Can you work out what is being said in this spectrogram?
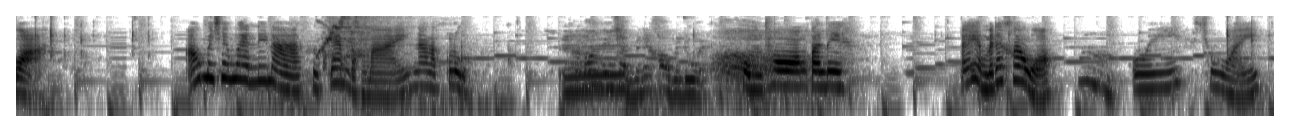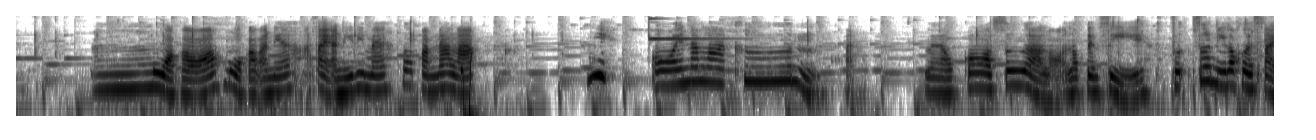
กว่า เอ้าไม่ใช่แว่นนี่นา คือแก้มดอกไม้ น่ารักกลุดอืแล้วรอบนี้ฉันไม่ได้เข้าไปด้วย ผมทองไปเลยแต่ยังไม่ได้เข้าเหรออืมโอ้ยสวยอืมหมวกเหรอ หมวกกับอันเนี้ย ใส่อันนี้ดีไหมเพื่อความน่ารักนี่ โอ้ยน่ารักขึ้นไปแล้วก็เสื้อเหรอ เราเป็นสีเสื้อเสื้อนี้เราเคยใส่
